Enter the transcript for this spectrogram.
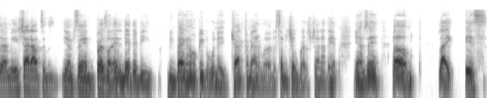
I mean, shout out to you know what I'm saying, brothers on the internet that be be banging on people when they try to come at him. Uh, the Summit Show brothers. Shout out to him. You know what I'm saying? Um, like it's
